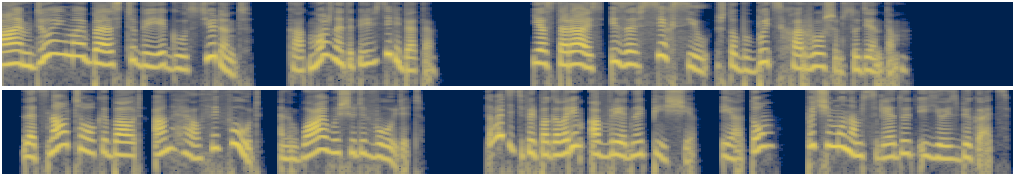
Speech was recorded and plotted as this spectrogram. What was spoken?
I'm doing my best to be a good student. Как можно это перевести, ребята? Я стараюсь изо всех сил, чтобы быть хорошим студентом. Let's now talk about unhealthy food and why we should avoid it. Давайте теперь поговорим о вредной пище и о том, почему нам следует ее избегать.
